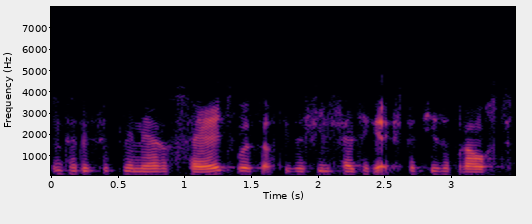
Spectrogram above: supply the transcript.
interdisziplinäres Feld, wo es auch diese vielfältige Expertise braucht.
